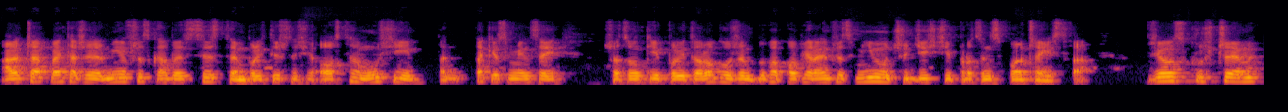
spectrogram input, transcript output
ale trzeba pamiętać, że mimo wszystko, aby system polityczny się ostał, musi, tak, takie są mniej więcej szacunki politologów, żeby był popierany przez minimum 30% społeczeństwa. W związku z czym,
